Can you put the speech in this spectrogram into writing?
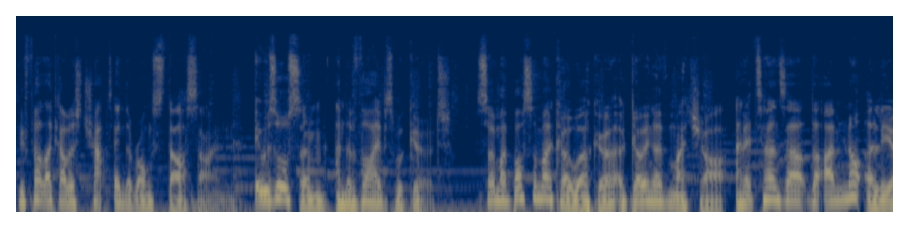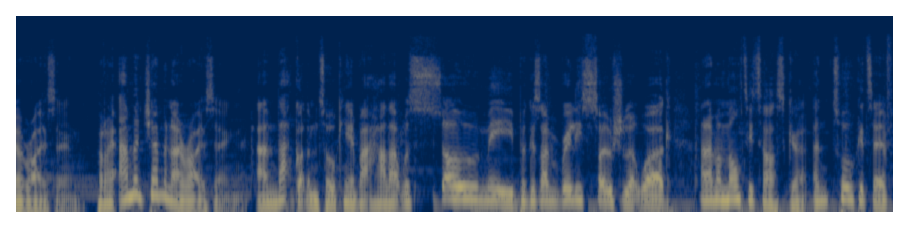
who felt like I was trapped in the wrong star sign. It was awesome, and the vibes were good. So my boss and my coworker are going over my chart, and it turns out that I'm not a Leo rising, but I am a Gemini rising, and that got them talking about how that was so me because I'm really social at work and I'm a multitasker and talkative,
